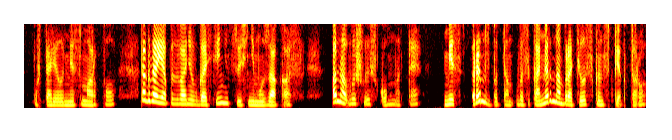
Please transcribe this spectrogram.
– повторила мисс Марпл. Тогда я позвоню в гостиницу и сниму заказ». Она вышла из комнаты. Мисс Рэмсботтом высокомерно обратилась к инспектору.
